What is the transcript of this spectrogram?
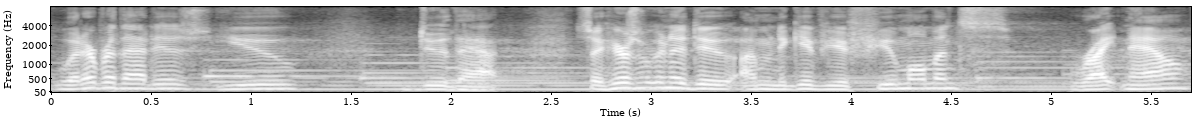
whatever that is, you do that. So here's what we're going to do I'm going to give you a few moments right now,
